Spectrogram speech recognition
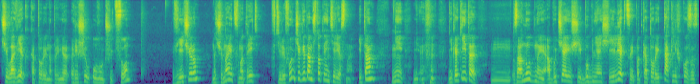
человек, который, например, решил улучшить сон, вечером начинает смотреть в телефончик, и там что-то интересное. И там не, не, не какие-то занудные, обучающие, бубнящие лекции, под которые так легко зас,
